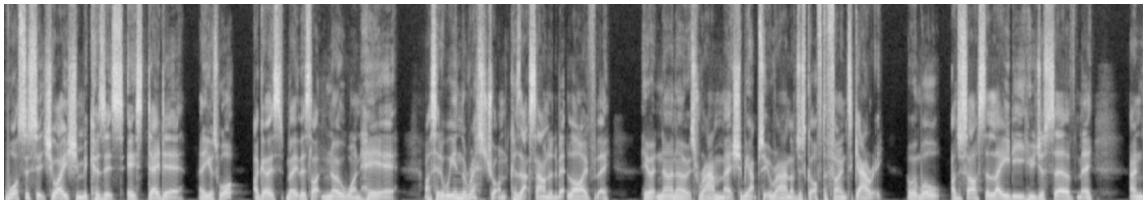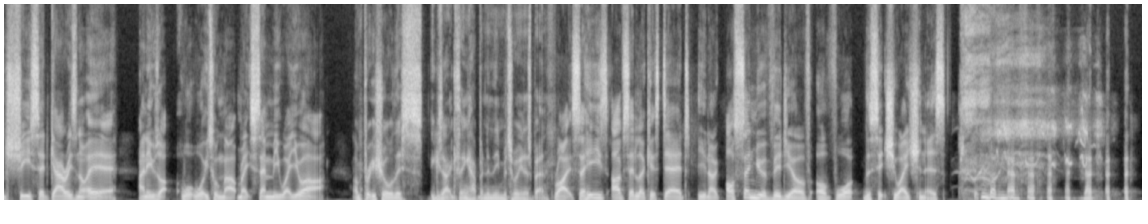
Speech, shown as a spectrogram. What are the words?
what's the situation? Because it's it's dead here. And he goes, What? I go, mate, there's like no one here. I said, Are we in the restaurant? Because that sounded a bit lively. He went, No, no, it's Ram, mate. It should be absolutely Ram. I've just got off the phone to Gary. I went, Well, I just asked the lady who just served me, and she said Gary's not here. And he was like, What, what are you talking about, mate? Send me where you are. I'm pretty sure this exact thing happened in the in-betweeners, Ben. Right. So he's, I've said, look, it's dead. You know, I'll send you a video of, of what the situation is.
